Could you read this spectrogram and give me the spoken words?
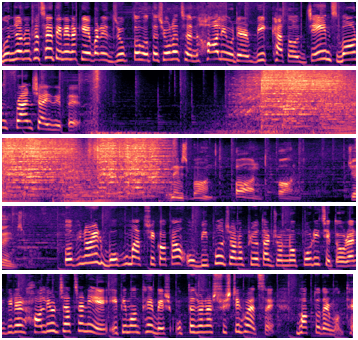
গুঞ্জন উঠেছে তিনি নাকি এবারে যুক্ত হতে চলেছেন হলিউডের বিখ্যাত জেমস বন্ড ফ্র্যাঞ্চাইজিতে Name's Bond. Bond. Bond. James Bond. অভিনয়ের বহুমাত্রিকতা ও বিপুল জনপ্রিয়তার জন্য পরিচিত রণবীরের হলিউড যাত্রা নিয়ে ইতিমধ্যে বেশ উত্তেজনার সৃষ্টি হয়েছে ভক্তদের মধ্যে।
